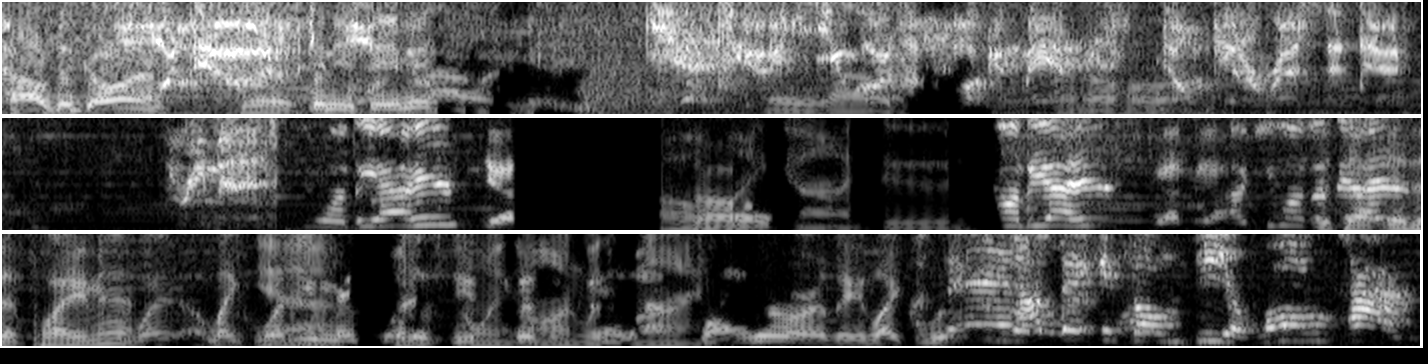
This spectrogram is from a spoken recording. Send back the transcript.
How's it going? Can you see me? Yeah, dude. You oh, are the fucking man. Don't get arrested, dude. Three minutes. You want to be out here? Yeah. Oh So- my god, dude. You want to be out here? You want to Is go be out here? is it playing it? What like what do you make What of is this? Do you going on is with gonna mine? longer or are they like Man, I think it's gonna be a long time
